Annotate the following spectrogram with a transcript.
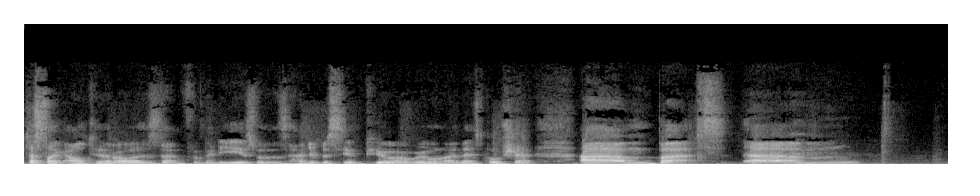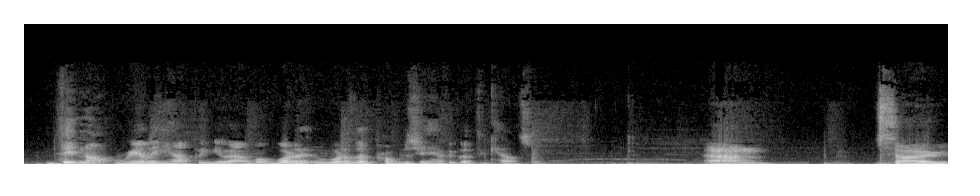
just like Aotearoa has done for many years with its 100% pure. We all know that's bullshit. Um, but um, they're not really helping you out. What what are, what are the problems you're having with the council? Um, so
